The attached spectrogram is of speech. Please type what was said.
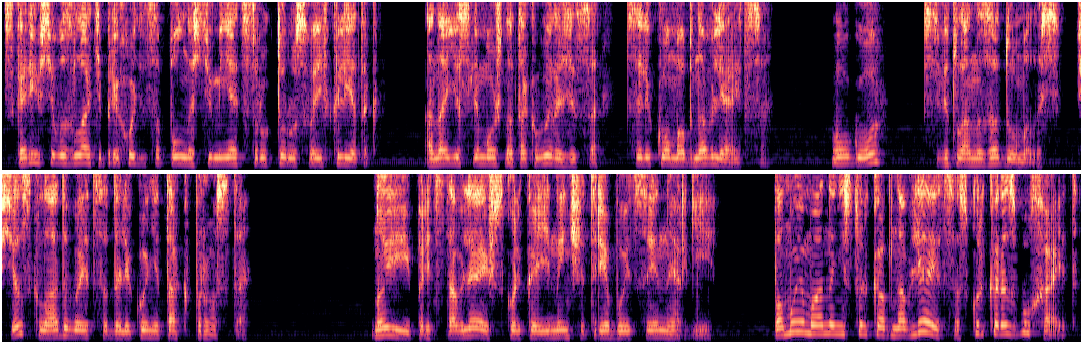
Скорее всего, Злате приходится полностью менять структуру своих клеток. Она, если можно так выразиться – целиком обновляется». «Ого!» – Светлана задумалась. «Все складывается далеко не так просто». «Ну и представляешь, сколько ей нынче требуется энергии. По-моему, она не столько обновляется, сколько разбухает.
